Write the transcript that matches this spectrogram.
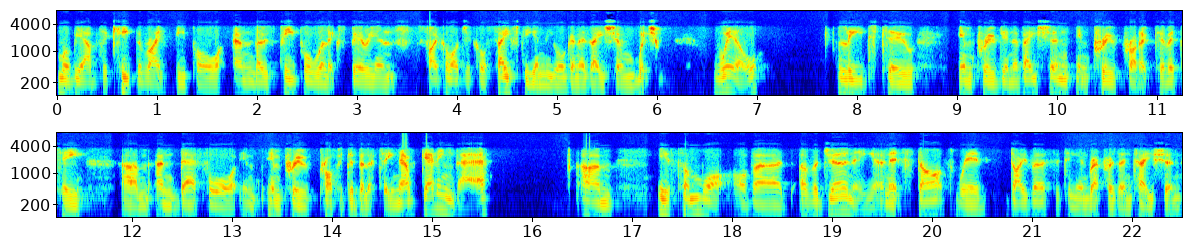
we'll be able to keep the right people, and those people will experience psychological safety in the organization, which will lead to improved innovation, improved productivity, um, and therefore Im- improved profitability. Now, getting there um, is somewhat of a of a journey, and it starts with diversity and representation.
